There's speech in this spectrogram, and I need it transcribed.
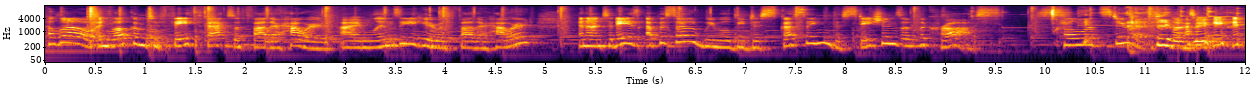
Hello, and welcome to Faith Facts with Father Howard. I'm Lindsay here with Father Howard, and on today's episode, we will be discussing the Stations of the Cross. So let's do it. Hey, Lindsay.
